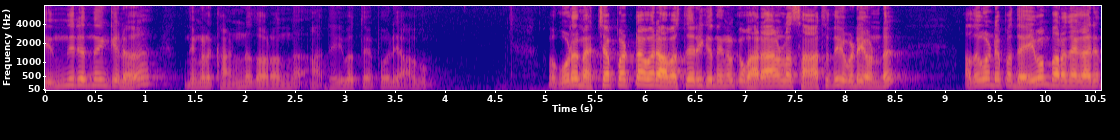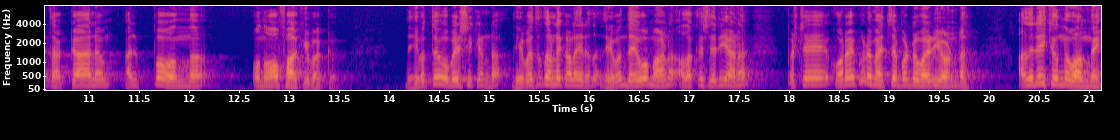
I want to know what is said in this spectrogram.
തിന്നിരുന്നെങ്കിൽ നിങ്ങൾ കണ്ണ് തുറന്ന് ആ ദൈവത്തെ പോലെ ആകും. അപ്പോൾ കൂടെ മെച്ചപ്പെട്ട ഒരവസ്ഥയിലേക്ക് നിങ്ങൾക്ക് വരാനുള്ള സാധ്യത ഇവിടെയുണ്ട്. അതുകൊണ്ട് ഇപ്പോൾ ദൈവം പറഞ്ഞ കാര്യം തക്കാലം അല്പം ഒന്ന് ഒന്ന് ഓഫാക്കി വെക്ക്. ദൈവത്തെ ഉപേക്ഷിക്കേണ്ട. ദൈവത്തെ തള്ളിക്കളയരുത്. ദൈവം ദൈവമാണ്. അതൊക്കെ ശരിയാണ്. പക്ഷേ കുറേ കൂടെ മെച്ചപ്പെട്ട വഴിയുണ്ട്. അതിലേക്കൊന്ന് വന്നേ.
